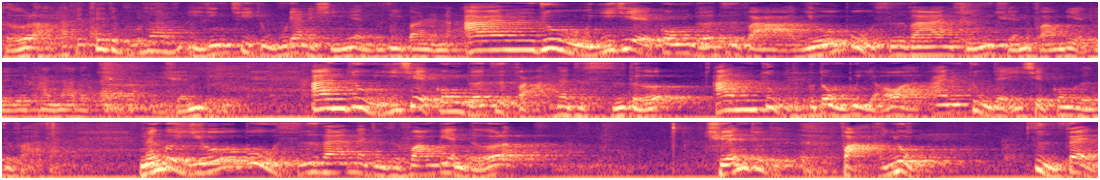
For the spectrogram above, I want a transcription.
得了，他的这些菩萨已经记住无量的行愿，不是一般人了。安住一切功德之法，犹不十方行权方便，所以说看他的权。安住一切功德之法，那是实德。安住不动不摇啊，安住在一切功德之法上，能够犹不十方，那就是方便得了。权就是法用，自在的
